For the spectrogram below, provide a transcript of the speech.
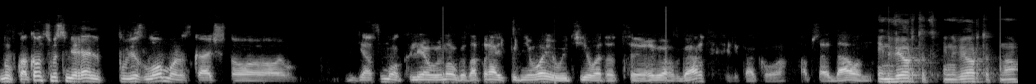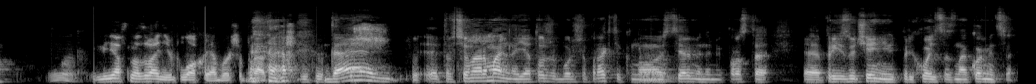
ну, в каком смысле мне реально повезло, можно сказать, что я смог левую ногу заправить под него и уйти в этот реверс гард, или как его, upside down. Inverted, inverted, но... Ну, у меня с названием плохо, я больше практик. Да, это все нормально, я тоже больше практик, но с терминами просто э, при изучении приходится знакомиться.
